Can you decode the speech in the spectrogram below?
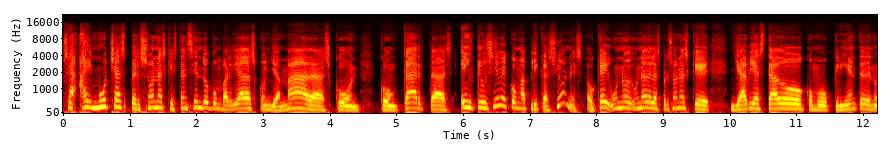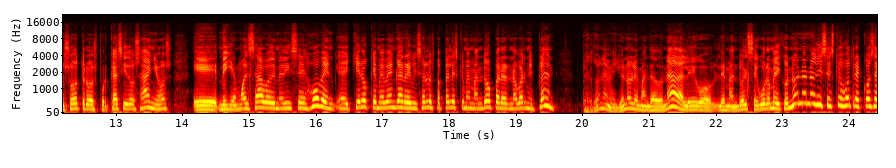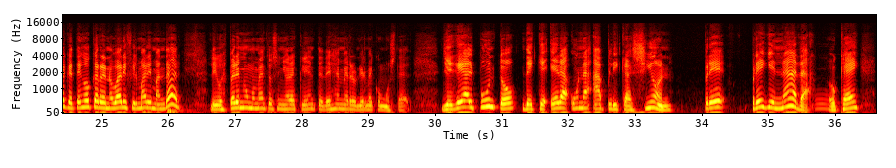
o sea, hay muchas personas que están siendo bombardeadas con llamadas, con, con cartas e inclusive con aplicaciones, ¿ok? Uno, una de las personas que ya había estado como cliente de nosotros por casi dos años, eh, me llamó el sábado y me dice, joven, eh, quiero que me venga a revisar los papeles que me mandó para renovar mi plan perdóname, yo no le he mandado nada. Le digo, le mandó el seguro médico. No, no, no, dice, esto es otra cosa que tengo que renovar y firmar y mandar. Le digo, espéreme un momento, señora cliente, déjeme reunirme con usted. Llegué al punto de que era una aplicación pre prellenada, mm. ¿ok?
